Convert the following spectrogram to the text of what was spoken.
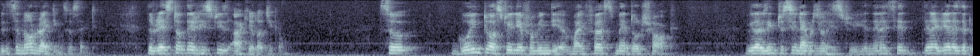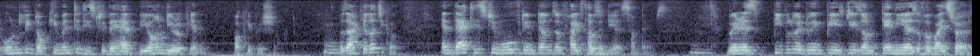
It's a non writing society. The rest of their history is archaeological. So, going to Australia from India, my first mental shock, because I was interested in Aboriginal history, and then I said, then I realized that only documented history they have beyond European occupation Mm. was archaeological. And that history moved in terms of 5,000 years sometimes. Mm. Whereas people were doing PhDs on 10 years of a viceroy,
